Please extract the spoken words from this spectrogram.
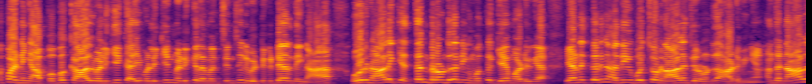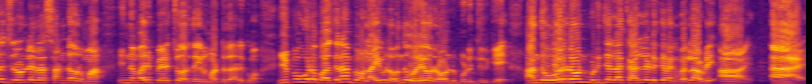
எப்பா நீங்க அப்பப்போ கால் வலிக்கு கை வலிக்குன்னு மெடிக்கல் எமர்ஜென்சி விட்டுக்கிட்டே இருந்தீங்கன்னா ஒரு நாளைக்கு எத்தனை ரவுண்டு தான் நீங்க மொத்தம் கேம் ஆடுவீங்க? எனக்கு தெரிஞ்சு அதிகபட்சம் ஒரு நாலஞ்சு ரவுண்டு தான் ஆடுவீங்க. அந்த நாலஞ்சு ரவுண்ட்ல ஏதாவது சண்டை வருமா? இந்த மாதிரி பேச்சுவார்த்தைகள் மட்டும் தான் இருக்கும். இப்போ கூட பார்த்தீங்கன்னா இப்போ லைவ்ல வந்து ஒரே ஒரு ரவுண்டு முடிஞ்சிருக்கு. அந்த ஒரு ரவுண்ட் முடிஞ்செல்லாம் கல் எடுக்கிறாங்க வரல அப்படி ஆய் ஆய்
